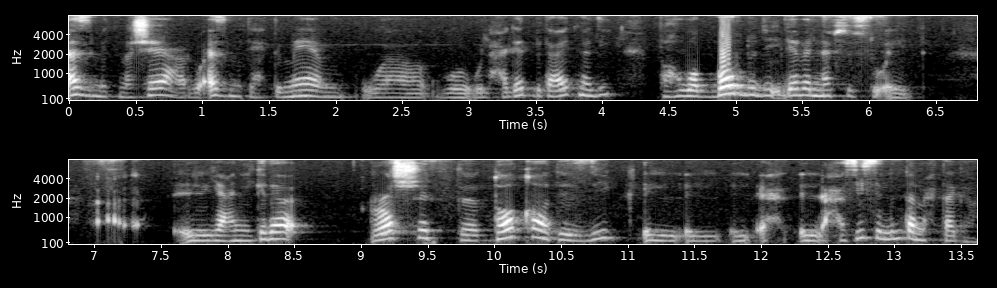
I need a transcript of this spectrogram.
أزمة مشاعر وأزمة اهتمام و... و... والحاجات بتاعتنا دي فهو برضو دي إجابة لنفس السؤال. يعني كده رشة طاقة. الإح... الأحاسيس اللي أنت محتاجها.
